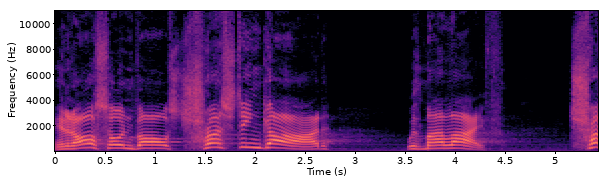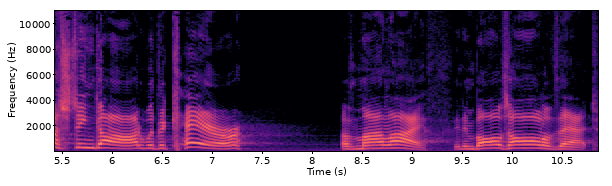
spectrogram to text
And it also involves trusting God with my life, trusting God with the care of my life. It involves all of that.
